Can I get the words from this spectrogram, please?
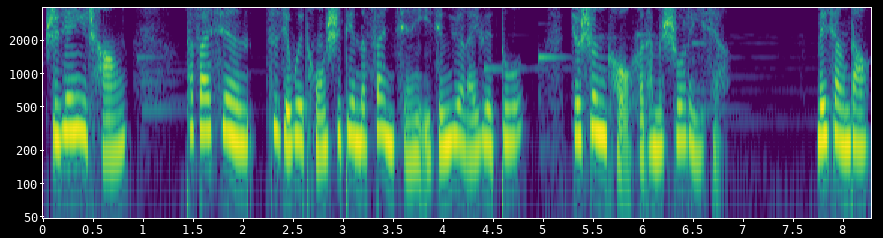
时间一长，他发现自己为同事垫的饭钱已经越来越多，就顺口和他们说了一下。没想到，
